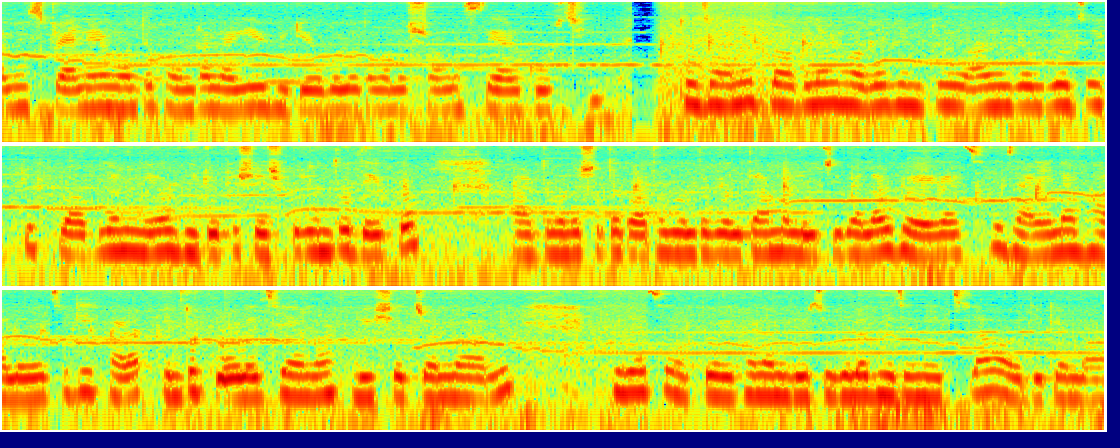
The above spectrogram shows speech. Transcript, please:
আমি স্ট্যান্ডের মধ্যে ফোনটা লাগিয়ে ভিডিওগুলো তোমাদের সঙ্গে শেয়ার করছি। তো জানি প্রবলেম হবে, কিন্তু আমি বলব যে একটু প্রবলেম নিয়েও ভিডিওটা শেষ পর্যন্ত দেখো। আর তোমাদের সাথে কথা বলতে বলতে আমার লুচি বেলাও হয়ে গেছে। জানি না ভালো হয়েছে কি খারাপ, কিন্তু করেছি আমার ফ্রিসের জন্য আমি, ঠিক আছে? তো এখানে আমি লুচিগুলো ভেজে নিচ্ছিলাম, ওইদিকে মা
